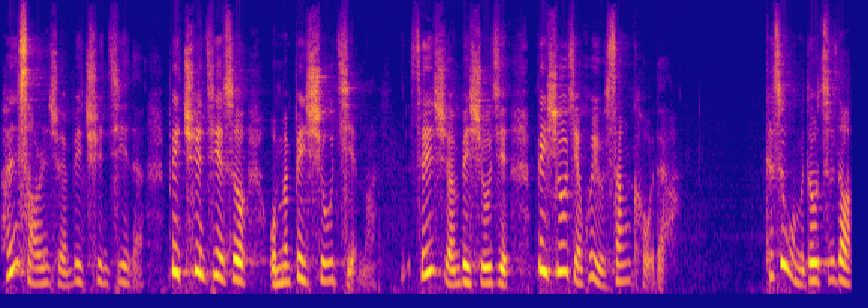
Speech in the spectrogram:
很少人喜欢被劝诫的。被劝诫的时候，我们被修剪嘛。谁喜欢被修剪？被修剪会有伤口的。可是我们都知道，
